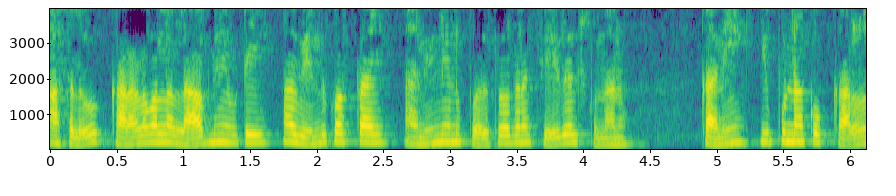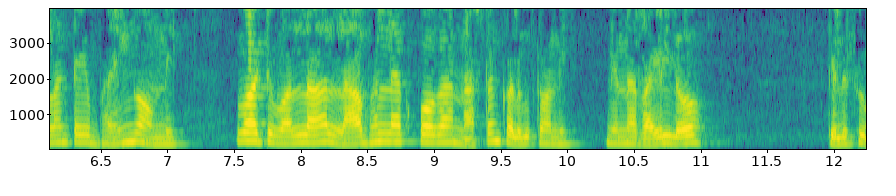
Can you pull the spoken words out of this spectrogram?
అసలు కళల వల్ల లాభం ఏమిటి? అవి ఎందుకు వస్తాయి అని నేను పరిశోధన చేయదలుచుకున్నాను. కానీ ఇప్పుడు నాకు కళలంటే భయంగా ఉంది. వాటి వల్ల లాభం లేకపోగా నష్టం కలుగుతోంది. నిన్న రైల్లో తెలుసు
